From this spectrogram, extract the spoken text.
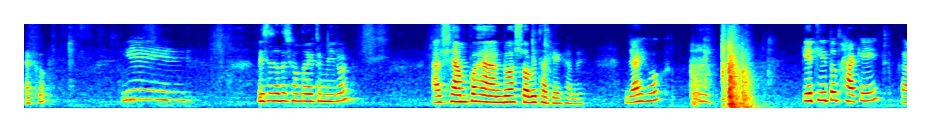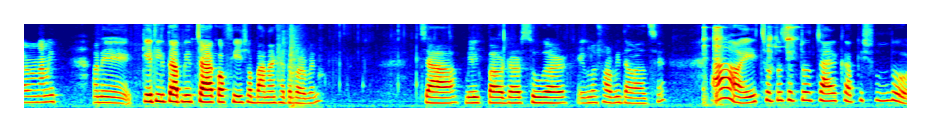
দেখো। ইয়ে বেসিনের সাথে সুন্দর একটা মিরর আর শ্যাম্পু হ্যান্ড ওয়াশ সবই থাকে এখানে। যাই হোক, কেটলি তো থাকেই, কারণ আমি মানে কেটলিতে আপনি চা, কফি এসব বানায় খেতে পারবেন। চা মিল্ক পাউডার সুগার এগুলো সবই দেওয়া আছে। আ, এই ছোট্ট ছোট্ট চায়ের কাপ কি সুন্দর।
